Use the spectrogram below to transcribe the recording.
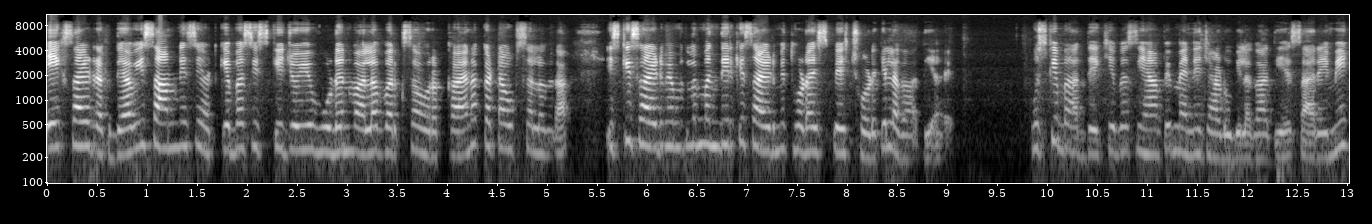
एक साइड रख दिया। अभी सामने से हटके बस इसकी जो ये वुडन वाला वर्क सा हो रखा है ना कटआउट सा लग रहा, इसकी साइड में मतलब मंदिर के साइड में थोड़ा स्पेस छोड़ के लगा दिया है। उसके बाद देखिए बस यहाँ पे मैंने झाड़ू भी लगा दिया है सारे में,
